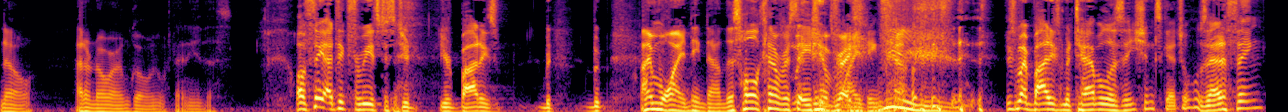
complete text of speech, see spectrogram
no, I don't know where I'm going with any of this. Well, I think I think for me it's just your your body's. But, but I'm winding down. This whole conversation is winding down. is my body's metabolization schedule. Is that a thing?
